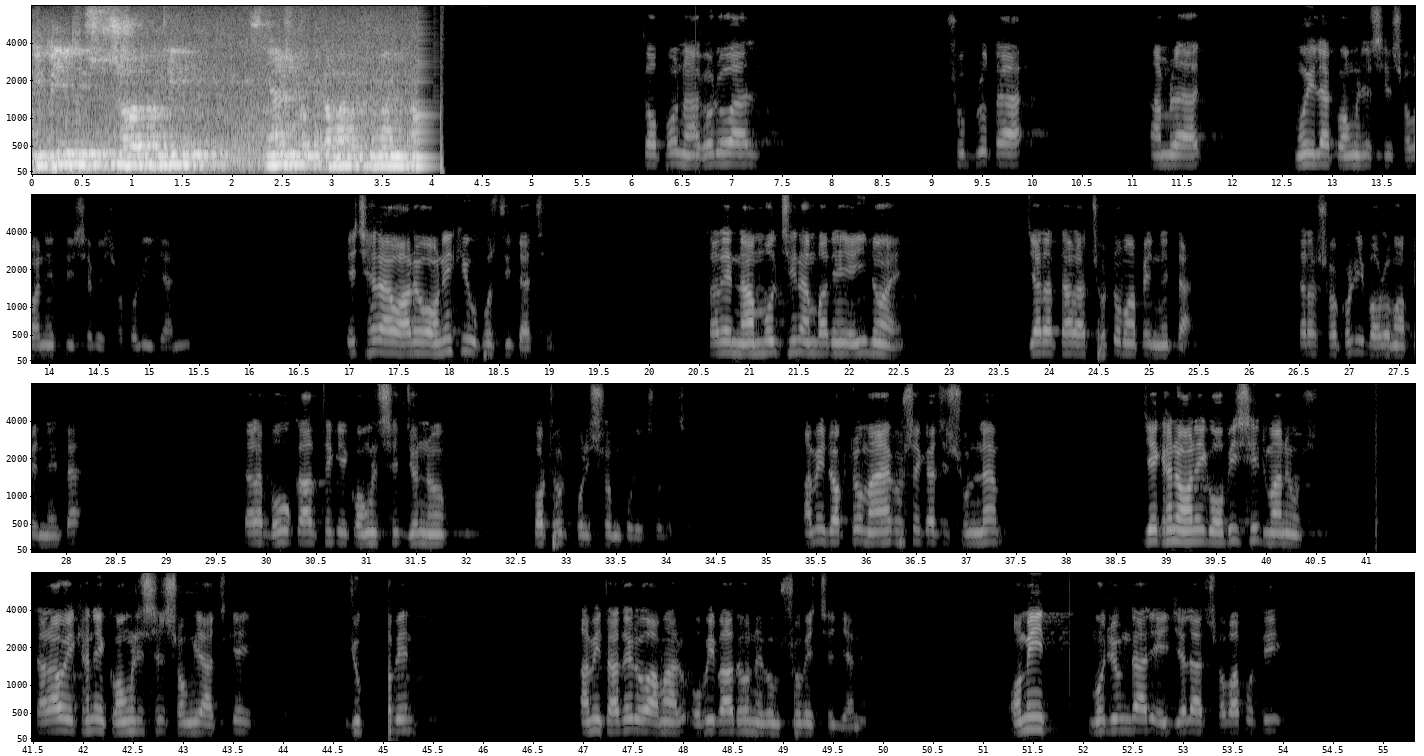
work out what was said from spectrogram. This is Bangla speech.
বিপিএনপি সভাপতি তপন আগরওয়াল, সুব্রতা, আমরা মহিলা কংগ্রেসের সভানেত্রী হিসেবে সকলেই জানি। এছাড়াও আরও অনেকেই উপস্থিত আছে। তাদের নাম বলছি না মানে এই নয়। যারা, তারা ছোট মাপের নেতা। তারা সকলেই বড় মাপের নেতা। তারা বহুকাল থেকে কংগ্রেসের জন্য কঠোর পরিশ্রম করে চলেছে। আমি ডক্টর মায়া ঘোষের কাছে শুনলাম যে এখানে অনেক ওবিসির মানুষ, তারাও এখানে কংগ্রেসের সঙ্গে আজকে যুক্ত হবেন। আমি তাদেরও আমার অভিবাদন এবং শুভেচ্ছা জানাই। অমিত মজুমদার এই জেলার সভাপতি,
